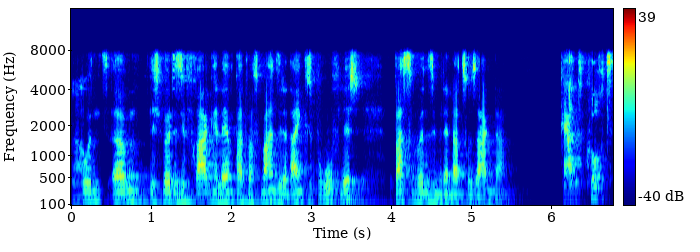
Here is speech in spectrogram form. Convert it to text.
Ja. Und ähm, ich würde Sie fragen, Herr Lempert, was machen Sie denn eigentlich beruflich? Was würden Sie mir denn dazu sagen dann? Ganz kurz,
